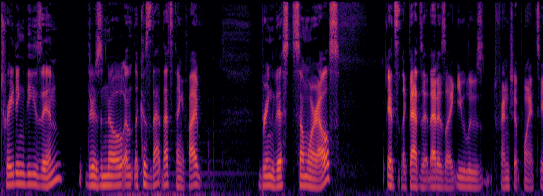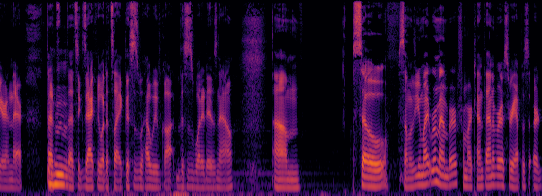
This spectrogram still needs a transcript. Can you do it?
trading these in. There's no because that that's the thing. If I bring this somewhere else, it's like that's it. That is like you lose friendship points here and there. That's that's exactly what it's like. This is how we've got. This is what it is now. Um, so some of you might remember from our 10th anniversary episode, or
